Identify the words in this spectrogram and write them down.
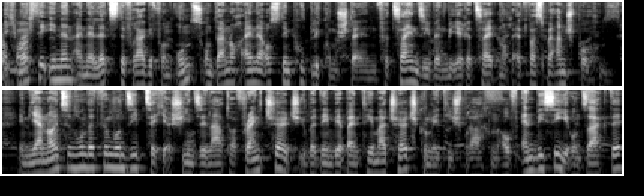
ich möchte Ihnen eine letzte Frage von uns und dann noch eine aus dem Publikum stellen. Verzeihen Sie, wenn wir Ihre Zeit noch etwas beanspruchen. Im Jahr 1975 erschien Senator Frank Church, über den wir beim Thema Church Committee sprachen, auf NBC und sagte,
